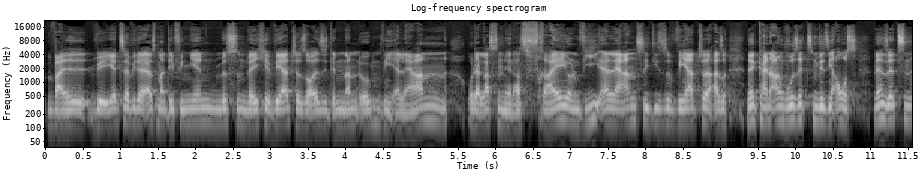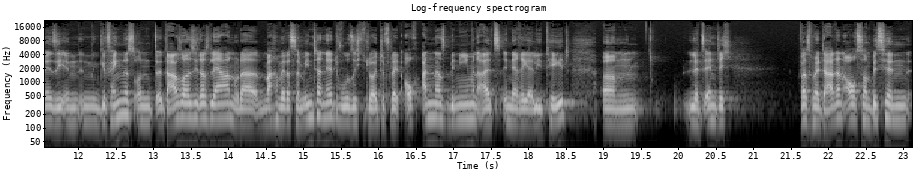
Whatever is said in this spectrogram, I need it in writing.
weil wir jetzt ja wieder erstmal definieren müssen, welche Werte soll sie denn dann irgendwie erlernen oder lassen wir das frei und wie erlernt sie diese Werte? Also, ne, keine Ahnung, wo setzen wir sie aus? Ne, setzen wir sie in, in ein Gefängnis und äh, da soll sie das lernen oder machen wir das im Internet, wo sich die Leute vielleicht auch anders benehmen als in der Realität? Ähm, letztendlich, was mir da dann auch so ein bisschen äh,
